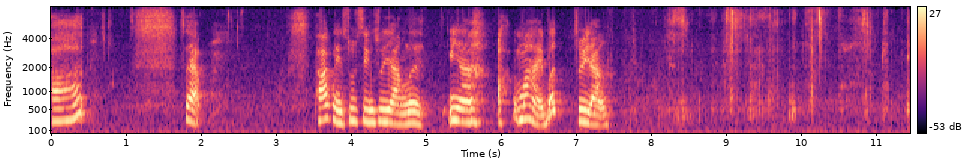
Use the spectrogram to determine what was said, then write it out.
พักแซ่บพักในสุดสิ่งสุดอย่างเลยเมียเอามาหายเบิดสุดอย่างอืมอืม พั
